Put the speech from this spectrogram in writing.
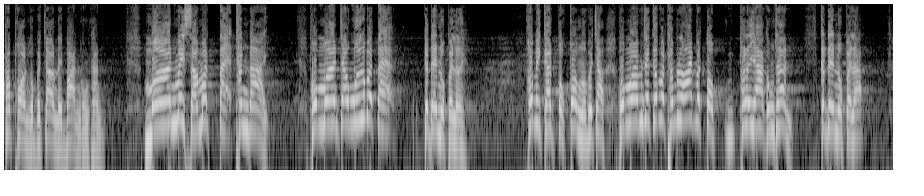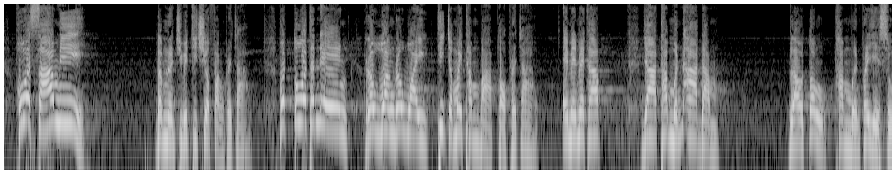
พระพรของพระเจ้าในบ้านของท่าน มารไม่สามารถแตะท่านได้พอมารจะเอามือมาแตะกระเด็นออกไปเลย เพราะมีการปกป้องของพระเจ้าพอมารมันจะเข้ามาทำร้ายมาตบภรรยาของท่าน กระเด็นออกไปแล้วเพราะว่าสามีดำเนินชีวิตที่เชื่อฟังพระเจ้า เพราะตัวท่านเองระวังระวัยที่จะไม่ทำบาปต่อพระเจ้าเอเมนไหมครับ อย่าทำเหมือนอาดัมเราต้องทำเหมือนพระเยซู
